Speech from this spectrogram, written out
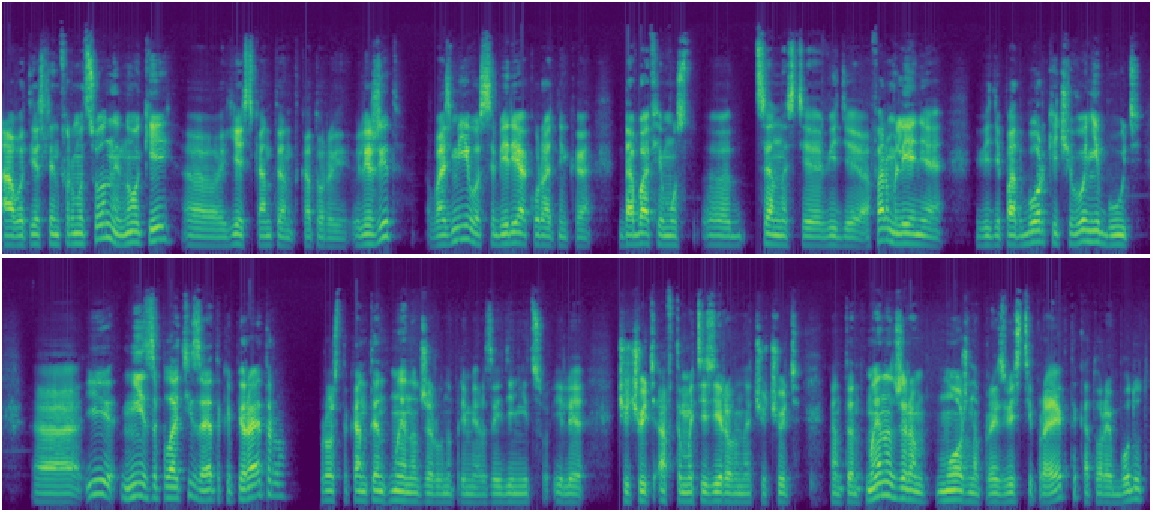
а вот если информационный, ну окей, э, есть контент, который лежит, Возьми его, собери аккуратненько, добавь ему э, ценности в виде оформления, в виде подборки чего-нибудь. Э, и не заплати за это копирайтеру, просто контент-менеджеру, например, за единицу, или чуть-чуть автоматизированно, чуть-чуть контент-менеджером можно произвести проекты, которые будут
